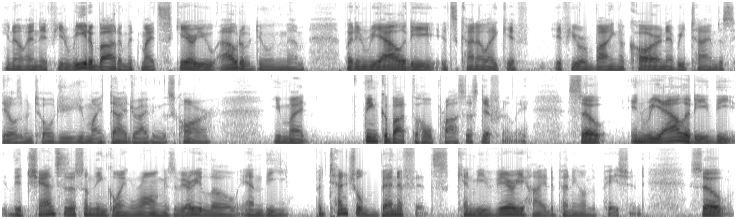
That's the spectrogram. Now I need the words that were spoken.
you know. And if you read about them, it might scare you out of doing them. But in reality, it's kind of like if if you were buying a car and every time the salesman told you you might die driving this car, you might think about the whole process differently. So in reality, the the chances of something going wrong is very low, and the potential benefits can be very high depending on the patient. So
